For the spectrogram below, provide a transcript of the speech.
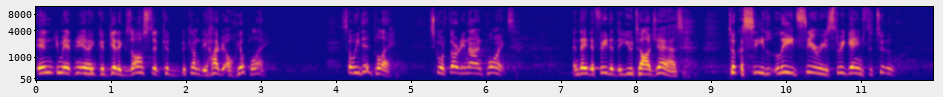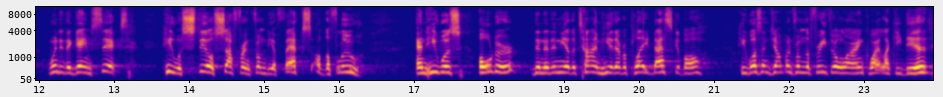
in, you know, he could get exhausted, could become dehydrated. Oh, he'll play. So he did play. Scored 39 points. And they defeated the Utah Jazz. Took a lead series, three games to two. Went into game six. He was still suffering from the effects of the flu. And he was older than at any other time he had ever played basketball. He wasn't jumping from the free throw line quite like he did,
